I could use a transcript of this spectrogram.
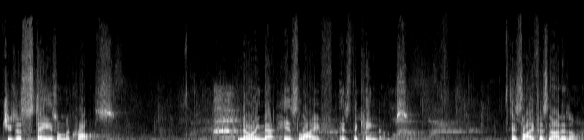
Jesus stays on the cross, knowing that his life is the kingdom's. His life is not his own.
